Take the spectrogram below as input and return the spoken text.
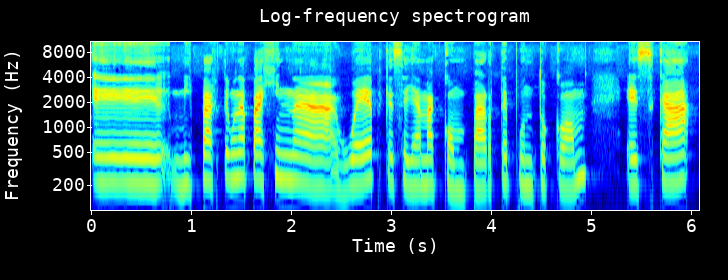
Eh, mi parte, una página web que se llama comparte.com es K-H-O-M-P-A-R-T,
